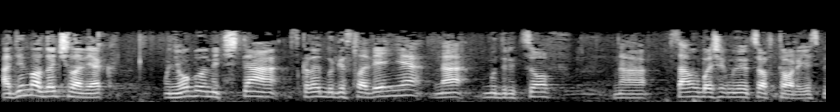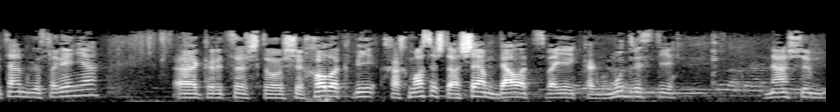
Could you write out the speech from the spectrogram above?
один молодой человек, у него была мечта сказать благословение на мудрецов, на самых больших мудрецов Торы. Есть специальное благословение, э, говорится, что Шехолак би хахмоса, что Ашем дал от своей как бы мудрости нашим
